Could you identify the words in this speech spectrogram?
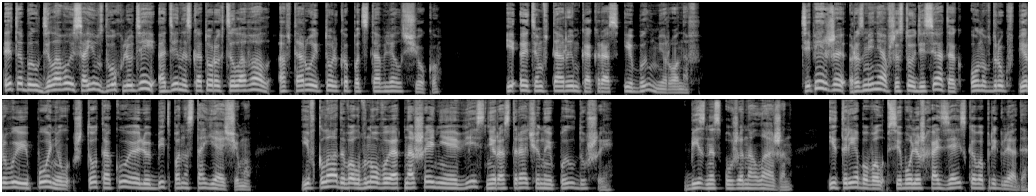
Это был деловой союз двух людей, один из которых целовал, а второй только подставлял щеку. И этим вторым как раз и был Миронов. Теперь же, разменяв шестой десяток, он вдруг впервые понял, что такое любить по-настоящему, и вкладывал в новые отношения весь нерастраченный пыл души. Бизнес уже налажен и требовал всего лишь хозяйского пригляда.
